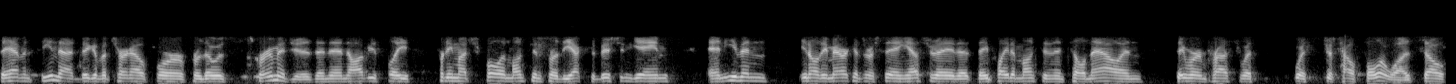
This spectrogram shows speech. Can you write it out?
they haven't seen that big of a turnout for for those scrimmages, and then obviously pretty much full in Moncton for the exhibition games, and even you know the Americans were saying yesterday that they played in Moncton until now, and they were impressed with with just how full it was. So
